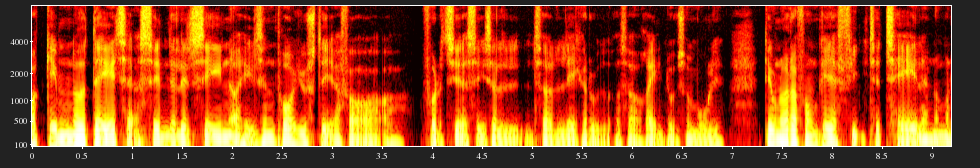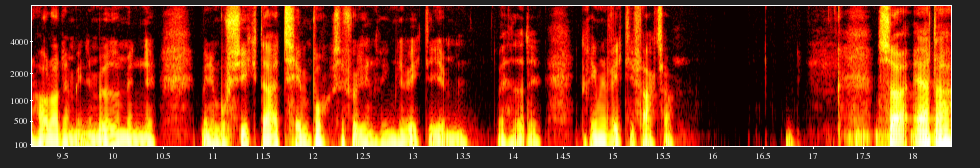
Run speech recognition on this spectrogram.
at gemme noget data og sende det lidt senere, og hele tiden prøve at justere for at, at få det til at se så, så lækkert ud og så rent ud som muligt. Det er jo noget, der fungerer fint til tale, når man holder det med møde, men, øh, men i musik, der er tempo selvfølgelig en rimelig vigtig, øhm, hvad hedder det, en rimelig vigtig faktor. Så er der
